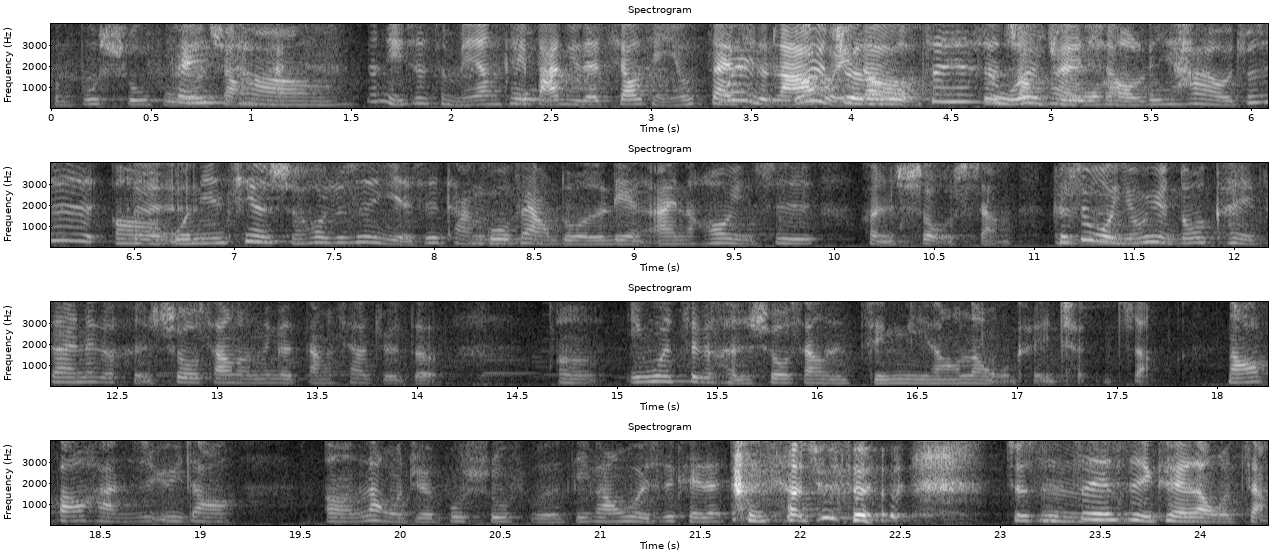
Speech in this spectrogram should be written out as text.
很不舒服的状态。那你是怎么样可以把你的焦点又再次拉回到这件事？我也觉得我好厉害哦！就是呃，我年轻的时候就是也是谈过非常多的恋爱，然后也是很受伤。可是我永远都可以在那个很受伤的那个当下，觉得嗯，因为这个很受伤的经历，然后让我可以成长，然后包含是遇到。嗯，让我觉得不舒服的地方，我也是可以在当下觉得，就是这件事情可以让我长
